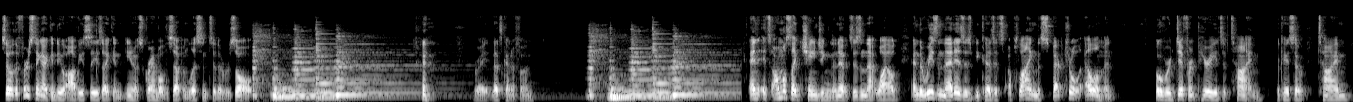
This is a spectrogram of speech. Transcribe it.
So the first thing I can do, obviously, is I can you know scramble this up and listen to the result right? That's kind of fun. And it's almost like changing the notes. Isn't that wild? And the reason that is is because it's applying the spectral element over different periods of time. Okay, so time,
